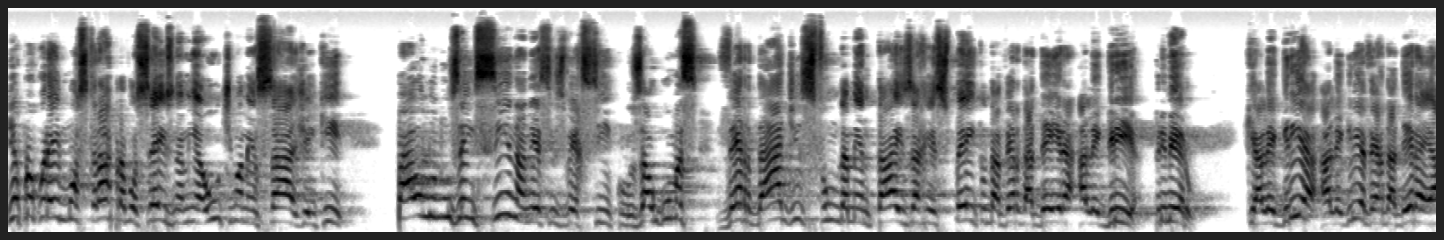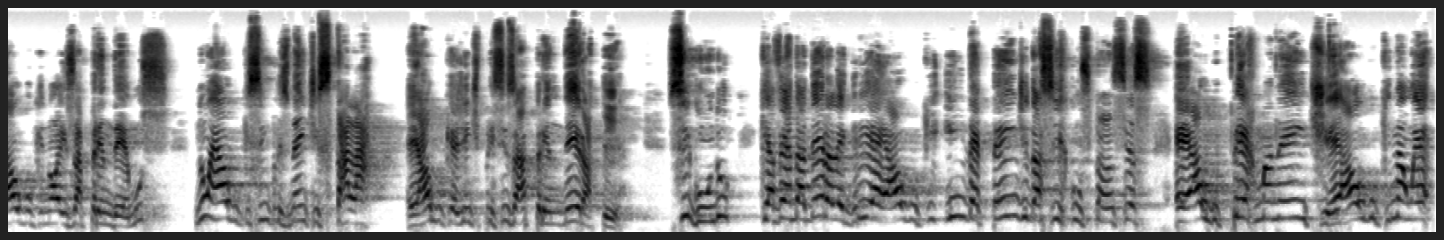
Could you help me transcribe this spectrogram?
E eu procurei mostrar para vocês na minha última mensagem que Paulo nos ensina nesses versículos algumas verdades fundamentais a respeito da verdadeira alegria. Primeiro, que a alegria, alegria verdadeira é algo que nós aprendemos, não é algo que simplesmente está lá, é algo que a gente precisa aprender a ter. Segundo, que a verdadeira alegria é algo que independe das circunstâncias, é algo permanente, é algo que não é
